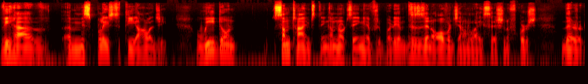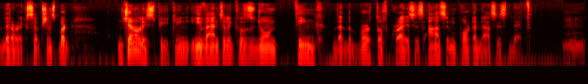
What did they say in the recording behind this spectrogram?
we have a misplaced theology. We don't sometimes think i'm not saying everybody this is an overgeneralization of course there there are exceptions but generally speaking evangelicals don't think that the birth of christ is as important as his death mm.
